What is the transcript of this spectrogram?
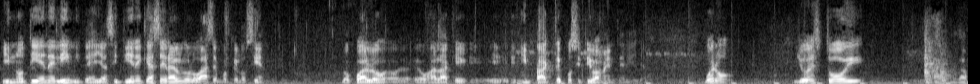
y no tiene límites. Ella si tiene que hacer algo lo hace porque lo siente, lo cual o- ojalá que eh, impacte positivamente en ella. Bueno, yo estoy, ay, me, da,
